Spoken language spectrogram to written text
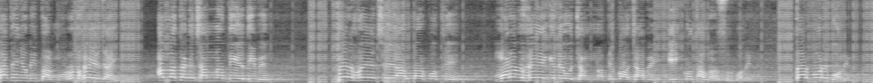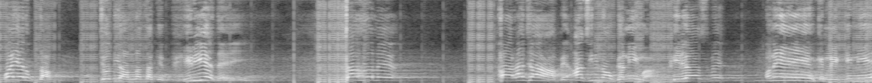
তাতে যদি তার মরণ হয়ে যায়, আল্লাহ তাকে জান্নাত দিয়ে দিবেন। বের হয়েছে আল্লাহর পথে, মরণ হয়ে গেলে ও জান্নাতে পা যাবে, এই কথা আল্লাহ রসুল বলেন। তারপরে বলেন ওয়ার উদ্দাহ যদি আল্লাহ তাকে ফিরিয়ে দেয়, তাহলে যাবে গানিমা। ফিরে আসবে অনেক নেকি নিয়ে,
